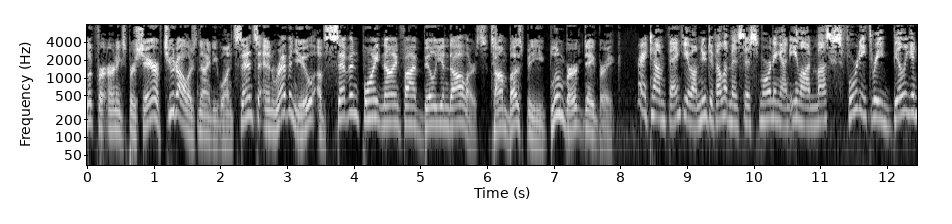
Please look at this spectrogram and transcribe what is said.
Look for earnings per share of $2.91 and revenue of $7.95 billion. Tom Busby, Bloomberg Daybreak. All right, Tom, thank you. Well, new developments this morning on Elon Musk's $43 billion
